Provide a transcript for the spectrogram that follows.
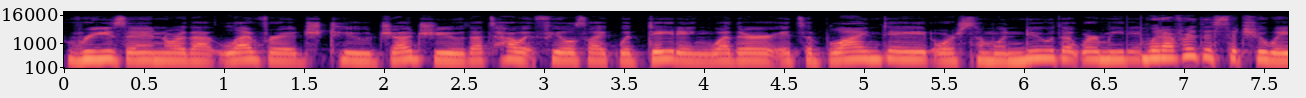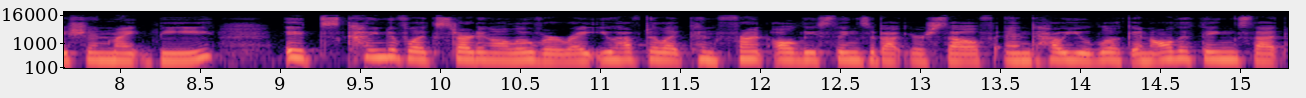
reason or that leverage to judge you. That's how it feels like with dating, whether it's a blind date or someone new that we're meeting, whatever the situation might be it's kind of like starting all over, right? You have to like confront all these things about yourself and how you look and all the things that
